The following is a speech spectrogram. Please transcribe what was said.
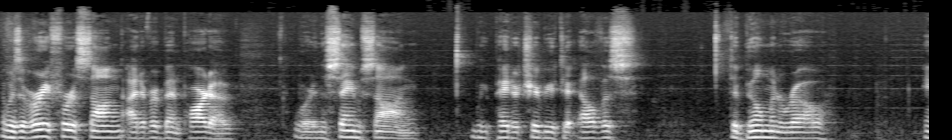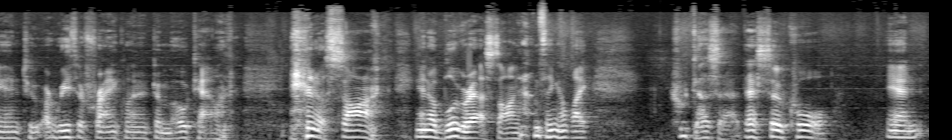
It was the very first song I'd ever been part of where in the same song we paid a tribute to Elvis, to Bill Monroe, and to Aretha Franklin and to Motown in a song, in a bluegrass song. I'm thinking like, who does that? That's so cool. And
